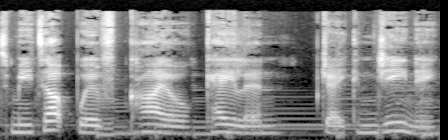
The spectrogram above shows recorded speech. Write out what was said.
to meet up with Kyle, Kaylin, Jake, and Jeannie.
